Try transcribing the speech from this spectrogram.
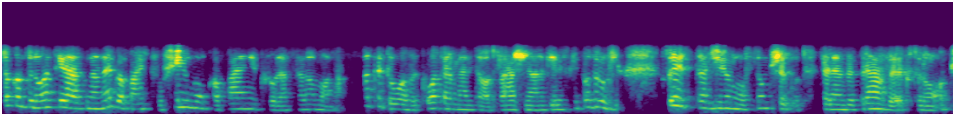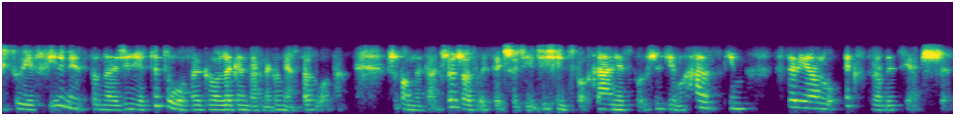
To kontynuacja znanego Państwu filmu Kopalnie Króla Salomona. A tytułowy Quaterman to odważny angielski podróżnik, który jest prawdziwym łowcą przygód. Celem wyprawy, którą opisuje w filmie jest odnalezienie tytułowego, legendarnego Miasta Złota. Przypomnę także, że o 23.10 spotkanie z porucznikiem Halskim w serialu Ekstradycja 3.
